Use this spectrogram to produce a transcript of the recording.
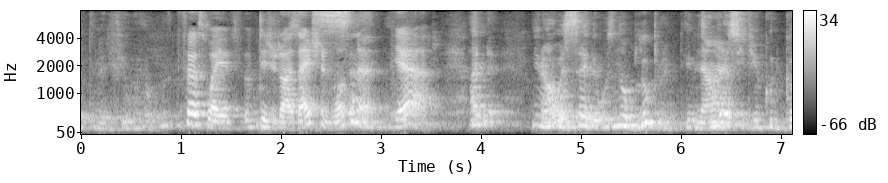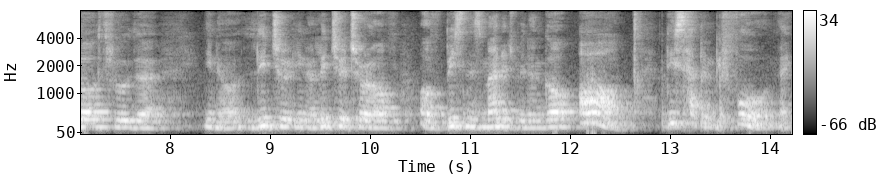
internet, if you will. First wave of digitization, wasn't it? Yeah. And you know, I always say there was no blueprint. It's No. nice if you could go through the, you know, liter, you know, literature of, of business management and go, oh, this happened before. Like,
